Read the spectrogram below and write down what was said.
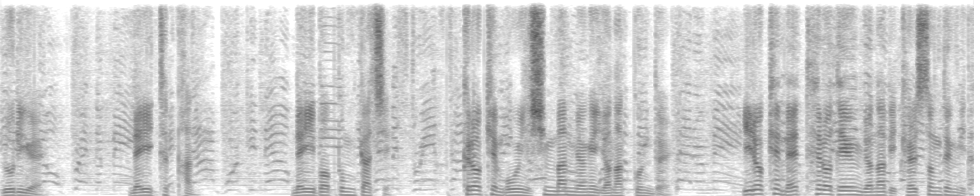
루리웰, 네이트판, 네이버뿐까지 그렇게 모인 10만 명의 연합군들 이렇게 내 테러 대응 연합이 결성됩니다.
